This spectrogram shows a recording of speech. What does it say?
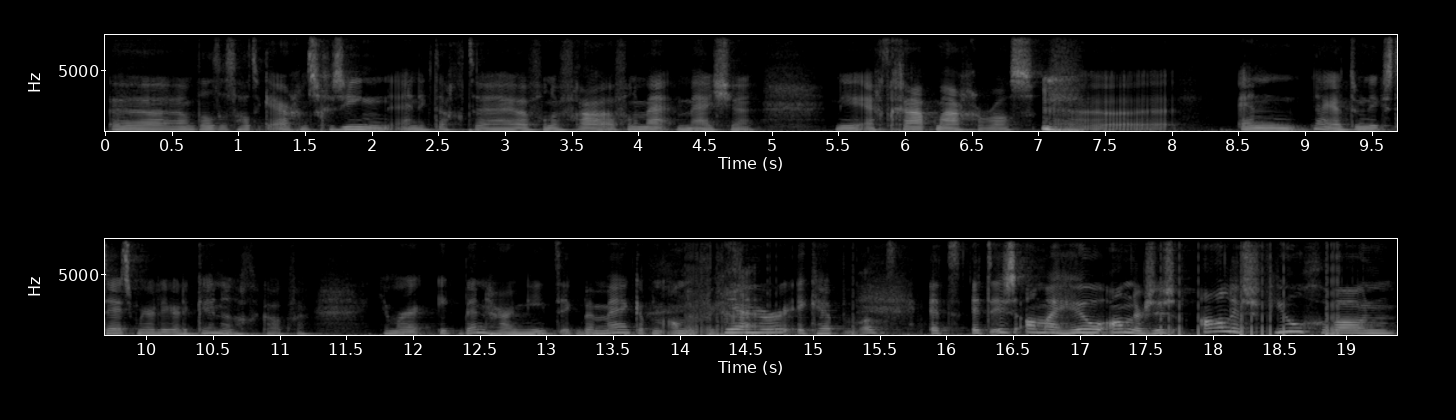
Eh, want dat had ik ergens gezien. En ik dacht eh, van een, vrouw, van een mei- meisje die echt gaapmager was. Eh, en nou ja, toen ik steeds meer leerde kennen, dacht ik ook van... Ja, maar ik ben haar niet. Ik ben mij. Ik heb een andere figuur. Ik heb... Het, het is allemaal heel anders. Dus alles viel gewoon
